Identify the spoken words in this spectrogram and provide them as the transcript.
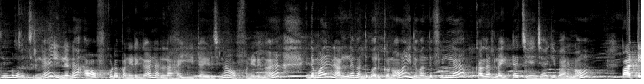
சிம்மில் வச்சுருங்க. இல்லை இல்லைன்னா ஆஃப் கூட பண்ணிவிடுங்க நல்லா ஹை ஹீட் ஆகிடுச்சுன்னா ஆஃப் பண்ணிவிடுங்க இந்த மாதிரி நல்லா வந்து வறுக்கணும். இது வந்து ஃபுல்லாக கலர் லைட்டாக சேஞ்ச் ஆகி வரணும். பட்டி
